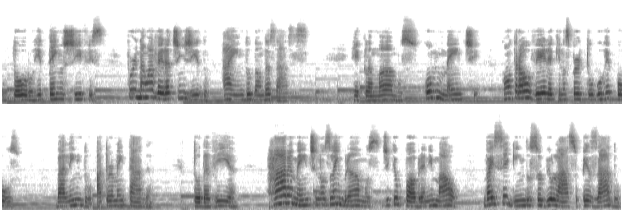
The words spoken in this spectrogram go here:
O touro retém os chifres por não haver atingido ainda o dom das asas. Reclamamos comumente contra a ovelha que nos perturba o repouso, balindo atormentada. Todavia, raramente nos lembramos de que o pobre animal vai seguindo sob o laço pesado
